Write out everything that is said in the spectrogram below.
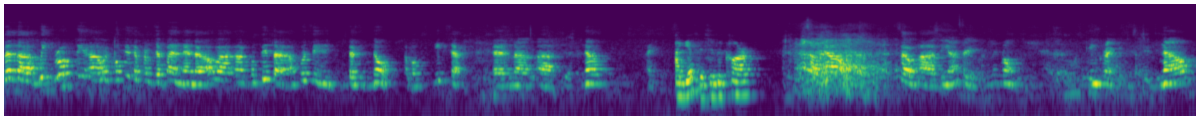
but uh, we brought the, our computer from Japan, and our uh, computer unfortunately doesn't know about Diksha. And uh, uh, now, I, I guess this is a car. so now, so uh, the answer is wrong, incorrect. Now,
